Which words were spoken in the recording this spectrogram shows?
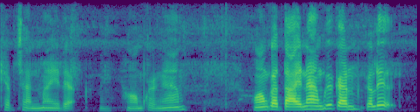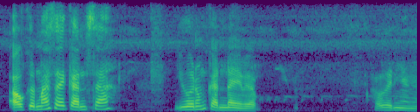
แคปชั่นใหม่แล้วหอมก็งาม หอมกระต่ายน้ำคือกัน ก็เลยเอาขึ้นมาใส่กันซะอยู่น้ำกันได้แบบ เขาเอ็นยังไง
